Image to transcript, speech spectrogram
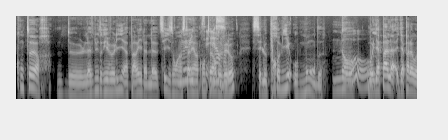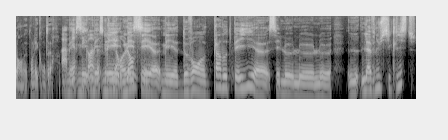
compteur de l'avenue de Rivoli à Paris. Là, sais, ils ont installé oui, un compteur de vélo. C'est le premier au monde. Non. Oh. Bon, il n'y a, pas la- il y a pas la Hollande dans les compteurs. Ah, merci quand même, parce que je mais Hollande, c'est, euh, mais devant plein d'autres pays, euh, c'est le, le, le- l'avenue cycliste.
